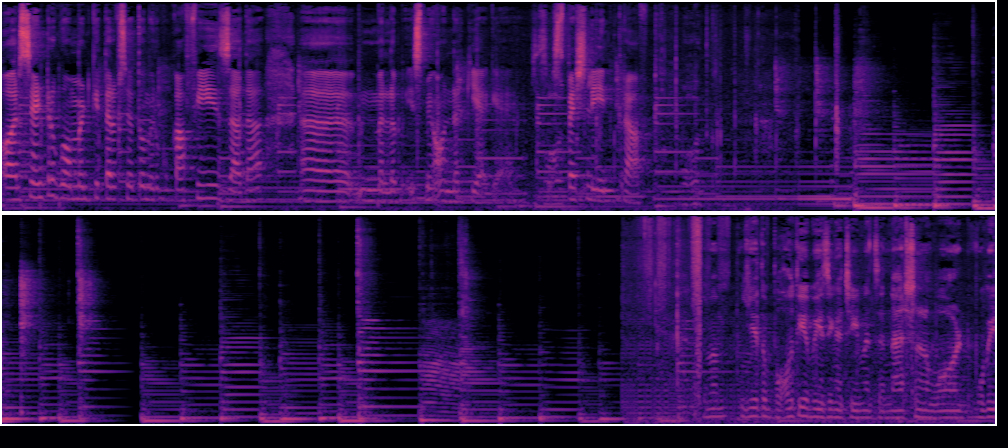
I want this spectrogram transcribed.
और सेंट्रल गवर्नमेंट की तरफ़ से तो मेरे को काफ़ी ज़्यादा मतलब इसमें ऑनर किया गया है स्पेशली इन क्राफ्ट ये तो बहुत ही अमेजिंग अचीवमेंट्स है। नेशनल अवार्ड वो भी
